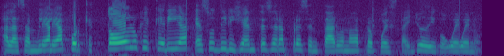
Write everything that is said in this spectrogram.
a la Asamblea porque todo lo que querían esos dirigentes era presentar una propuesta. Y yo digo, bueno,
